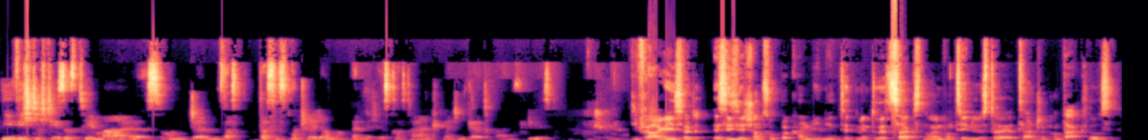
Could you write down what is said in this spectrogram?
wie wichtig dieses Thema ist und ähm, dass, dass es natürlich auch notwendig ist, dass da entsprechend Geld reinfließt. Die Frage ist halt, es ist ja schon super convenient, wenn du jetzt sagst, neun von zehn Österreicher zahlen schon kontaktlos.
